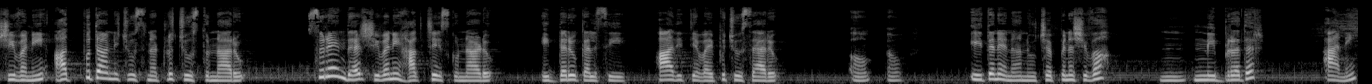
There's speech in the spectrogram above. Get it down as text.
శివని అద్భుతాన్ని చూసినట్లు చూస్తున్నారు. సురేందర్ శివని హక్ చేసుకున్నాడు. ఇద్దరూ కలిసి ఆదిత్య వైపు చూశారు. ఇతనేనా నువ్వు చెప్పిన శివ? నీ బ్రదర్? అని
